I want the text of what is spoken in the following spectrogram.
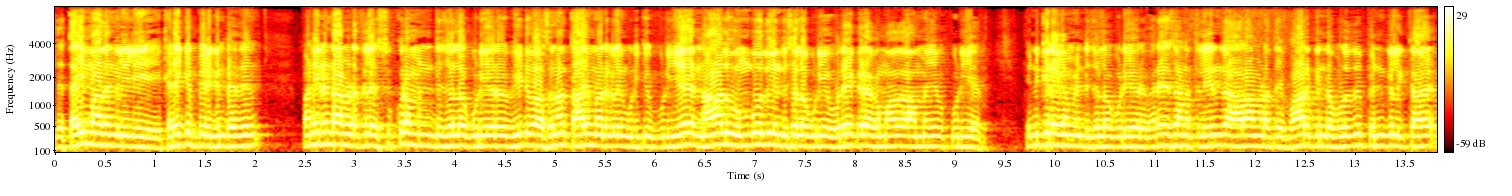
இந்த தை மாதங்களிலே கிடைக்கப்பெறுகின்றது பன்னிரெண்டாம் இடத்துல சுக்கிரம் என்று சொல்லக்கூடிய ஒரு வீடு வாசலாம் தாய்மார்களையும் குடிக்கக்கூடிய நாலு ஒம்பது என்று சொல்லக்கூடிய ஒரே கிரகமாக அமையக்கூடிய பெண் கிரகம் என்று சொல்லக்கூடிய ஒரு விரயசானத்திலிருந்து ஆறாம் இடத்தை பார்க்கின்ற பொழுது பெண்களுக்காக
